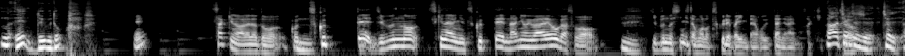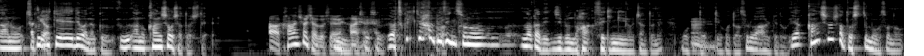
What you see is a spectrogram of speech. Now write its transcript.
なえ、どういうこと？さっきのあれだと、こう作って、自分の好きなように作って、何を言われようが、そう、うん。自分の信じたものを作ればいいみたいなこと言ったんじゃないの？さっき。あ、違う違う違う、違う、あの、作り手ではなく、うあの、鑑賞者として。あ、鑑賞者としてね。うんはいはいはい。そう作り手は別にその中で自分のは責任をちゃんとね、持ってっていうことはそれはあるけど、いや、鑑賞者としても、その、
